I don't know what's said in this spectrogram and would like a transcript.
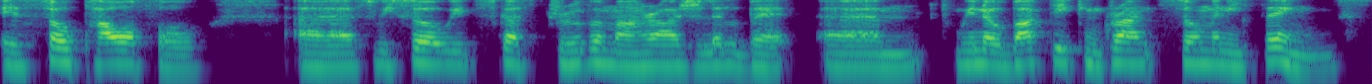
is so powerful. Uh, we saw we discussed Dhruva Maharaj a little bit. Um, we know bhakti can grant so many things,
